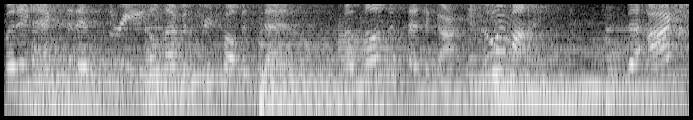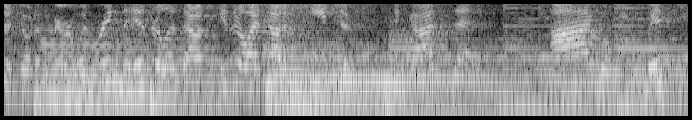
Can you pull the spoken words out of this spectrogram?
But in Exodus 3 11 through 12, it says, but Moses said to God, Who am I that I should go to Pharaoh and bring the Israelites out, Israelites out of Egypt? And God says, I will be with you.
